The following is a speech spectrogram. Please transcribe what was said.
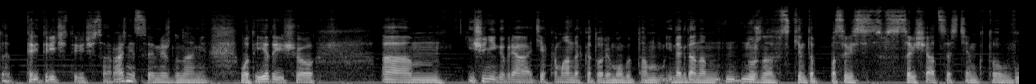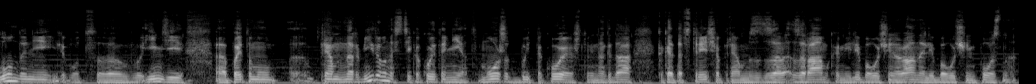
3-4 часа разница между нами. Вот, и это еще еще не говоря о тех командах, которые могут там, иногда нам нужно с кем-то посовещаться с тем, кто в Лондоне или вот э, в Индии, э, поэтому э, прям нормированности какой-то нет. Может быть такое, что иногда какая-то встреча прям за, за рамками, либо очень рано, либо очень поздно.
